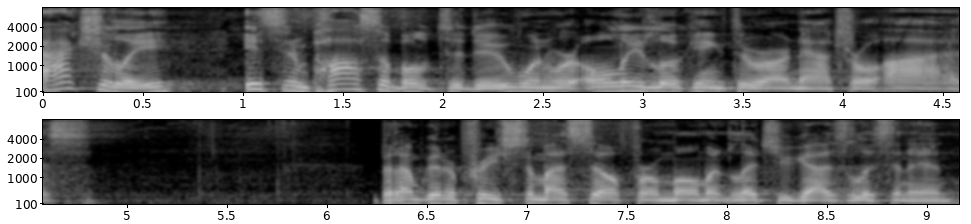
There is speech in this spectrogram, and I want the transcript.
Actually, it's impossible to do when we're only looking through our natural eyes. But I'm going to preach to myself for a moment and let you guys listen in.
